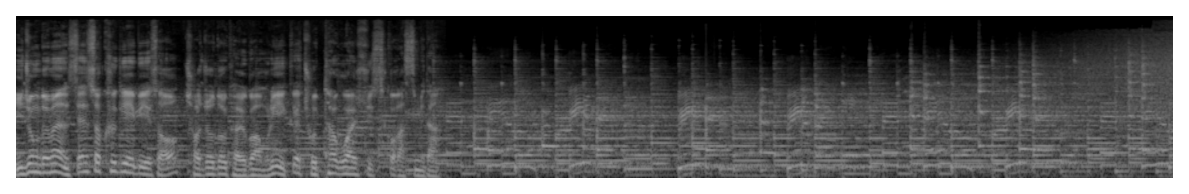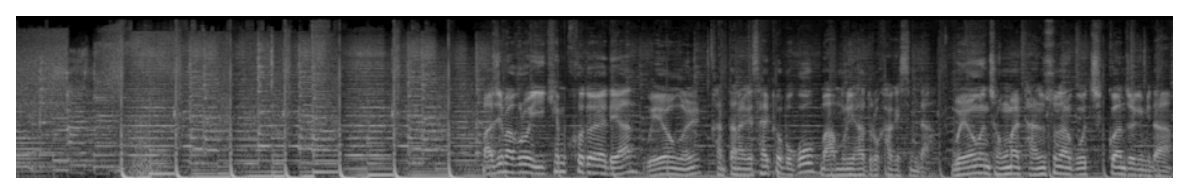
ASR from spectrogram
이 정도면 센서 크기에 비해서 저조도 결과물이 꽤 좋다고 할 수 있을 것 같습니다. 마지막으로 이 캠코더에 대한 외형을 간단하게 살펴보고 마무리하도록 하겠습니다. 외형은 정말 단순하고 직관적입니다.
